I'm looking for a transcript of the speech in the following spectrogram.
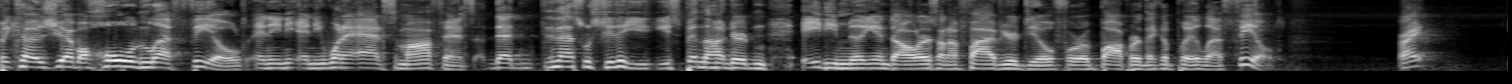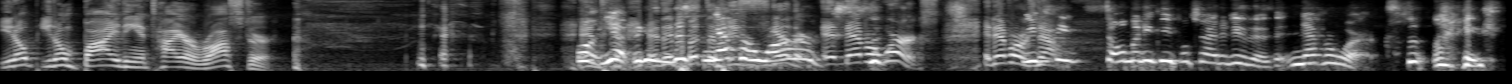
because you have a hole in left field and you, and you want to add some offense, that then that's what you do. You, you spend the hundred and eighty million dollars on a five year deal for a bopper that could play left field, right? You don't you don't buy the entire roster. Well, And- yeah, because this never works. It never works. It never works. We've Now- seen so many people try to do this. It never works. like,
